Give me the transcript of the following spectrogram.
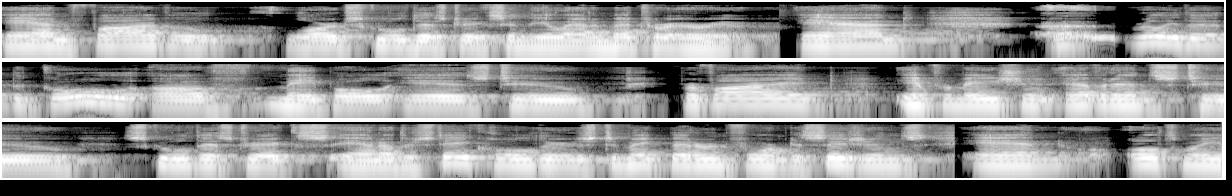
and five large school districts in the Atlanta metro area. And uh, really, the, the goal of MAPLE is to provide information, evidence to school districts and other stakeholders to make better informed decisions and ultimately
